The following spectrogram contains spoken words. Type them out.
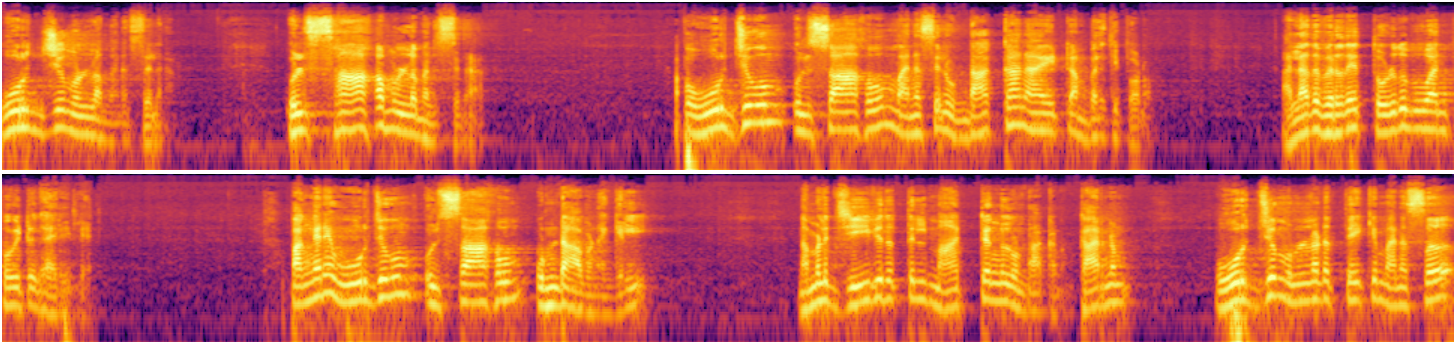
ഊർജമുള്ള മനസ്സിലാണ് ഉത്സാഹമുള്ള മനസ്സിലാണ് അപ്പൊ ഊർജവും ഉത്സാഹവും മനസ്സിൽ ഉണ്ടാക്കാനായിട്ട് അമ്പലത്തിൽ പോണം. അല്ലാതെ വെറുതെ തൊഴുതു പോവാൻ പോയിട്ട് കാര്യമില്ല. അപ്പൊ അങ്ങനെ ഊർജവും ഉത്സാഹവും ഉണ്ടാവണമെങ്കിൽ നമ്മൾ ജീവിതത്തിൽ മാറ്റങ്ങൾ ഉണ്ടാക്കണം. കാരണം ഊർജമുള്ളിടത്തേക്ക് മനസ്സ്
